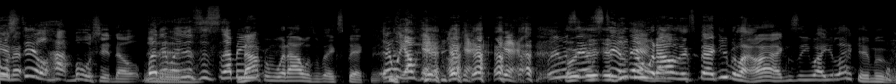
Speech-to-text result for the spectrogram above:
was in- uh, still hot bullshit though. But it was Nah. it's I mean, Not from what I was expecting. it was, okay, okay, yeah. It was, it was if still you there, knew what but- I was expecting, you'd be like, all right, I can see why you like that movie.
